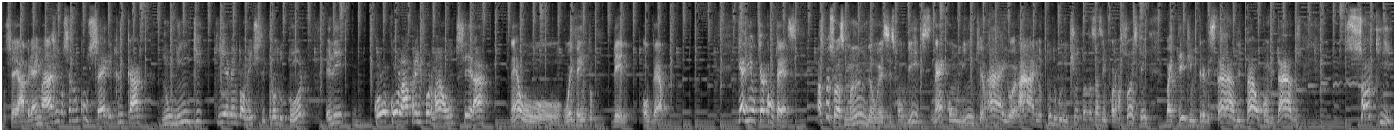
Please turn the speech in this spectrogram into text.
Você abre a imagem, você não consegue clicar no link que eventualmente esse produtor ele colocou lá para informar onde será né, o, o evento dele ou dela. E aí o que acontece? As pessoas mandam esses convites, né, com o link lá e horário, tudo bonitinho, todas as informações, quem vai ter de entrevistado e tal, convidados. Só que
